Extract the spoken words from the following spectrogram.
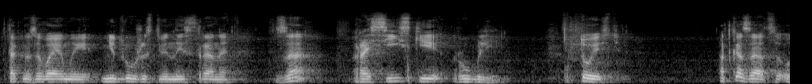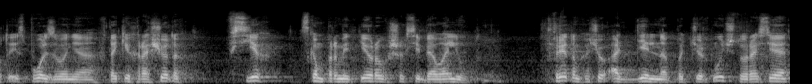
в так называемые недружественные страны, за российские рубли. То есть отказаться от использования в таких расчетах всех скомпрометировавших себя валют. При этом хочу отдельно подчеркнуть, что Россия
